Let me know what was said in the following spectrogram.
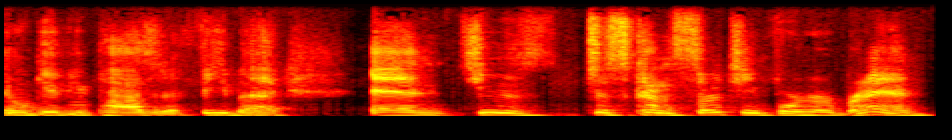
and will give you positive feedback. And she was just kind of searching for her brand,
